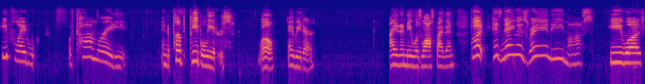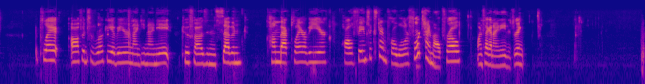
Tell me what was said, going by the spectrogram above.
he played with Tom Brady and the Purple People Eaters. Well, maybe their identity was lost by then, but his name is Randy Moss. He was the player offensive rookie of the year in 1998. 2007 Comeback Player of the Year, Hall of Fame, six time Pro Bowler, four time All Pro. One second, I need a drink. He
